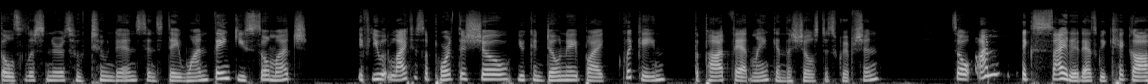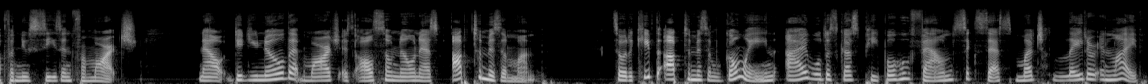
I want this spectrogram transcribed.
those listeners who've tuned in since day one, thank you so much. If you would like to support this show, you can donate by clicking the PodFat link in the show's description. So I'm excited as we kick off a new season for March. Now, did you know that March is also known as Optimism Month? So to keep the optimism going, I will discuss people who found success much later in life.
